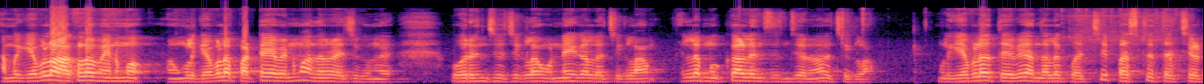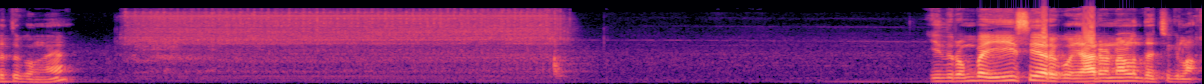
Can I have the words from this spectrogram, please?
நமக்கு எவ்வளோ அகலம் வேணுமோ உங்களுக்கு எவ்வளோ பட்டையாக வேணுமோ அதை மாதிரி வச்சுக்கோங்க. ஒரு இன்ச்சு வச்சுக்கலாம் ஒன்றே கால் வச்சுக்கலாம் இல்லை முக்கால் இன்ச்சு இன்ச்சு வேணாலும் வச்சுக்கலாம். உங்களுக்கு எவ்வளோ தேவையோ அந்த அளவுக்கு வச்சு ஃபஸ்ட்டு தைச்சி எடுத்துக்கோங்க. இது ரொம்ப ஈஸியாக இருக்கும். யார் வேணாலும் தைச்சிக்கலாம்.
